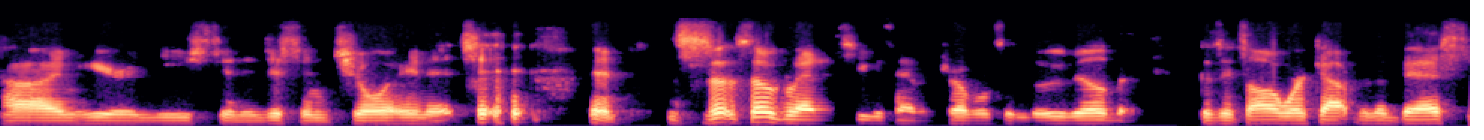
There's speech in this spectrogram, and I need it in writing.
time here in Houston and just enjoying it. and so so glad that she was having troubles in Louisville, but because it's all worked out for the best.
